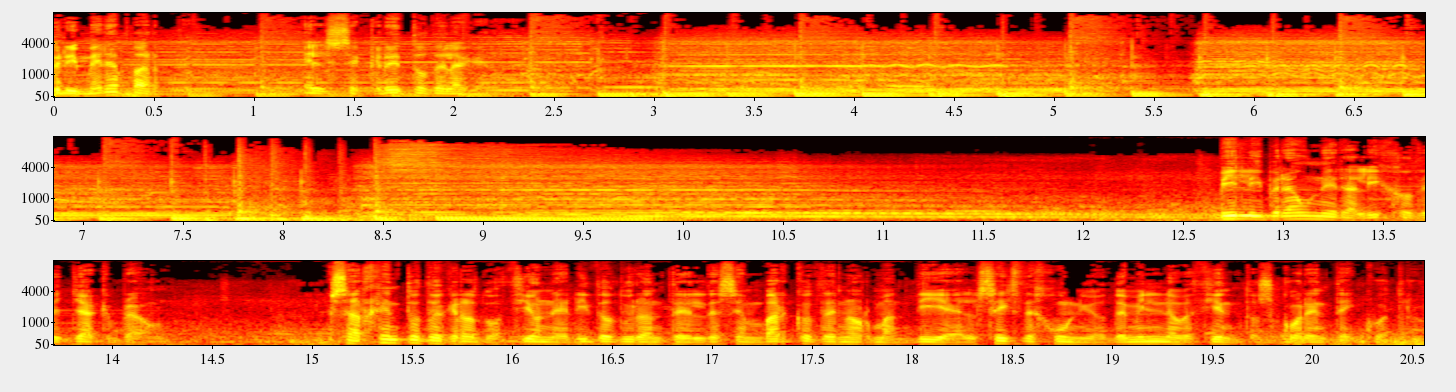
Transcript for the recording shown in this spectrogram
Primera parte. El secreto de la guerra. Billy Brown era el hijo de Jack Brown, sargento de graduación herido durante el desembarco de Normandía el 6 de junio de 1944.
